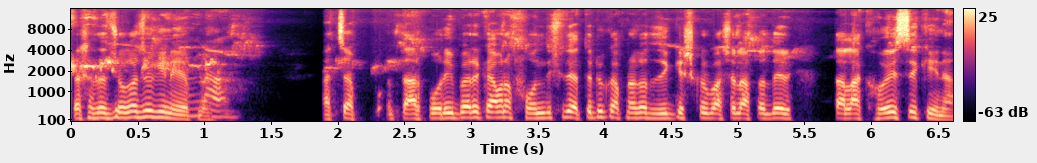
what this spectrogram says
তার সাথে যোগাযোগই নেই আপনার? না। আচ্ছা তার পরিবারকে আমরা ফোন দিয়ে শুধু এতটুকু আপনার কথা জিজ্ঞেস করব আসলে আপনাদের তালাক হয়েছে কিনা?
